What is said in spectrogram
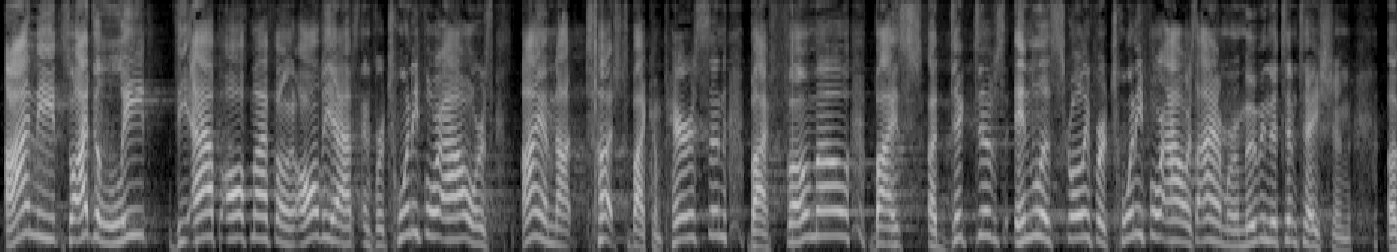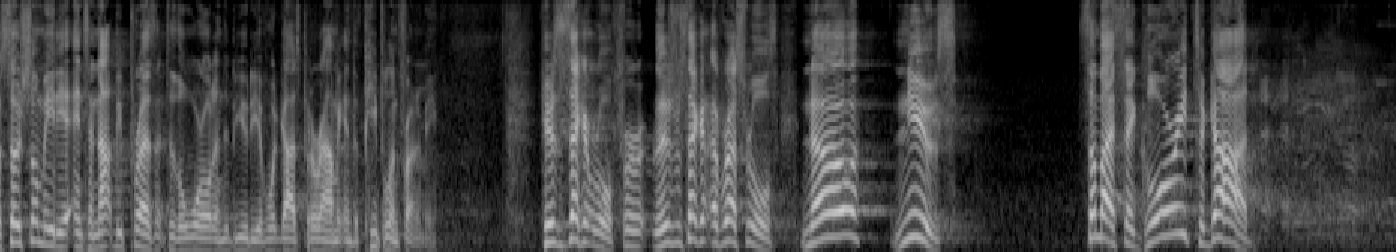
I need, so I delete the app off my phone, all the apps, and for 24 hours, I am not touched by comparison, by FOMO, by addictives, endless scrolling. For 24 hours, I am removing the temptation of social media and to not be present to the world and the beauty of what God's put around me and the people in front of me. Here's the second rule for there's the second of Russ rules. No news. Somebody say, Glory to God.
